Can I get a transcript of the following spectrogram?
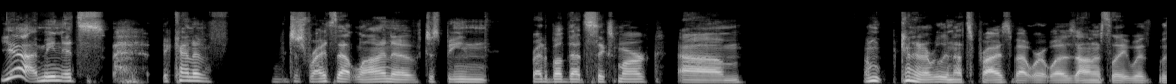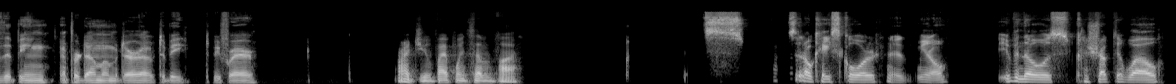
Yeah, I mean it's it kind of just rides that line of just being right above that six mark. Um I'm kind of really not surprised about where it was, honestly, with with it being a Perdomo Maduro. To be to be fair, All right, Jiunn five point seven five. It's, it's an okay score. uh, you know, even though it was constructed well,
